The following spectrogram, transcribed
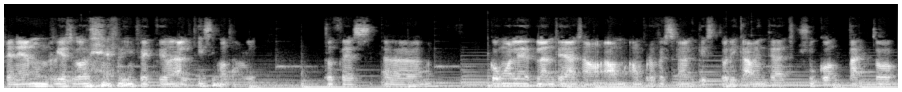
generan un riesgo de, infección altísimo también. Entonces, eh, ¿cómo le planteas a, un, profesional que históricamente ha hecho su contacto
